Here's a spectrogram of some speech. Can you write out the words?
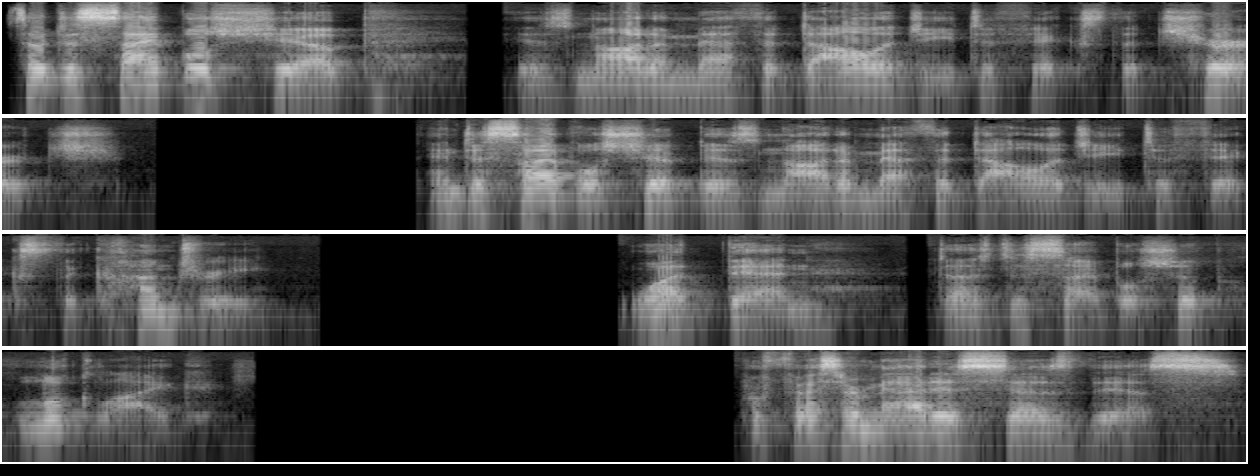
So, discipleship is not a methodology to fix the church. And discipleship is not a methodology to fix the country. What then does discipleship look like? Professor Mattes says this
